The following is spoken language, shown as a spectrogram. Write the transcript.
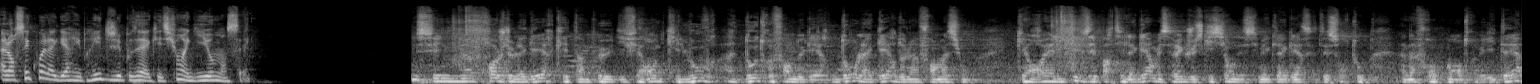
alors c'est quoi la guerre hybride? J'ai posé la question à Guillaume Ancel. C'est une approche de la guerre qui est un peu différente, qui l'ouvre à d'autres formes de guerre, dont la guerre de l'information qui en réalité faisait partie de la guerre, mais c'est vrai que jusqu'ici on estimait que la guerre c'était surtout un affrontement entre militaires,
